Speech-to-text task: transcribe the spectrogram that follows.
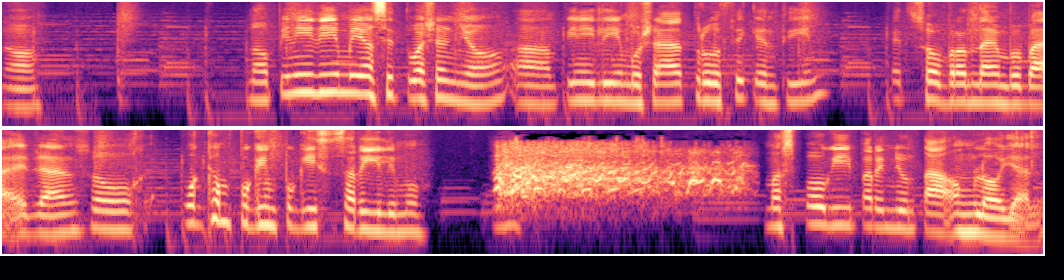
no, No, pinili mo yung sitwasyon nyo. Uh, pinili mo siya through thick and thin. Kahit sobrang daming babae dyan. So, wag kang puging-pugi sa sarili mo. Mas pogi pa rin yung taong loyal.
